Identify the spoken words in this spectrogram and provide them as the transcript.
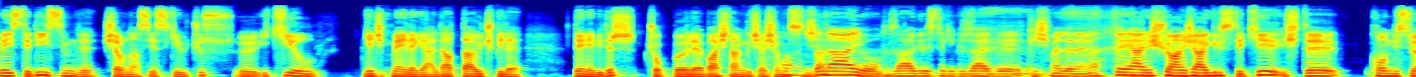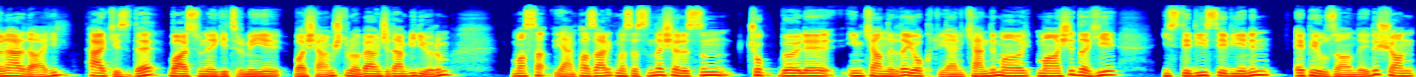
ve istediği isimdi Şarunas Yasikevicius. E, iki yıl gecikmeyle geldi hatta üç bile denebilir. Çok böyle başlangıç aşamasında. için daha iyi oldu. Zagris'teki güzel bir pişme dönemi. Ve yani şu an Žalgiris'teki işte kondisyoner dahil herkesi de Barcelona'ya getirmeyi başarmış durumda. Ben önceden biliyorum. Masa yani pazarlık masasında Şaras'ın çok böyle imkanları da yoktu. Yani kendi ma- maaşı dahi istediği seviyenin epey uzağındaydı. Şu an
